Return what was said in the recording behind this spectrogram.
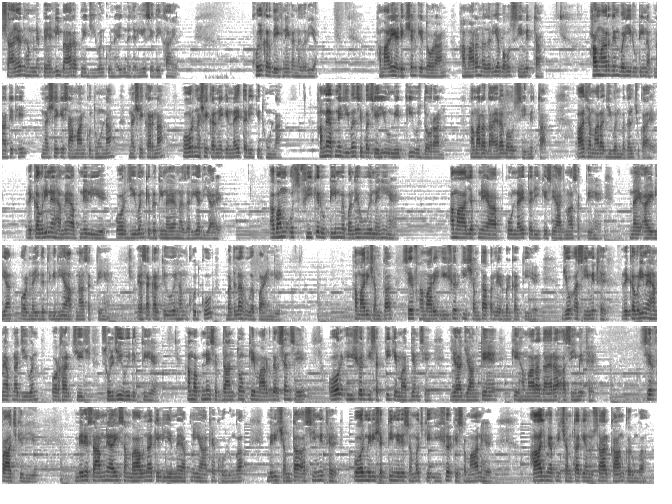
शायद हमने पहली बार अपने जीवन को नए नज़रिए से देखा है। खुल कर देखने का नज़रिया। हमारे एडिक्शन के दौरान हमारा नज़रिया बहुत सीमित था। हम हर दिन वही रूटीन अपनाते थे, नशे के सामान को ढूंढना, नशे करना और नशे करने के नए तरीके ढूंढना। हमें अपने जीवन से बस यही उम्मीद थी उस दौरान। हमारा दायरा बहुत सीमित था। आज हमारा जीवन बदल चुका है। रिकवरी ने हमें अपने लिए और जीवन के प्रति नया नज़रिया दिया है। अब हम उस फीके रूटीन में बंधे हुए नहीं हैं। हम आज अपने आप को नए तरीके से आजमा सकते हैं, नए आइडिया और नई गतिविधियाँ अपना सकते हैं। ऐसा करते हुए हम खुद को बदला हुआ पाएँगे। हमारी क्षमता सिर्फ़ हमारे ईश्वर की क्षमता पर निर्भर करती है, जो असीमित है। रिकवरी में हमें अपना जीवन और हर चीज़ सुलझी हुई दिखती है। हम अपने सिद्धांतों के मार्गदर्शन से और ईश्वर की शक्ति के माध्यम से यह जानते हैं कि हमारा दायरा असीमित है। सिर्फ़ आज के लिए। मेरे सामने आई संभावना के लिए मैं अपनी आँखें खोलूँगा। मेरी क्षमता असीमित है और मेरी शक्ति मेरे समझ के ईश्वर के समान है। आज मैं अपनी क्षमता के अनुसार काम करूँगा।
